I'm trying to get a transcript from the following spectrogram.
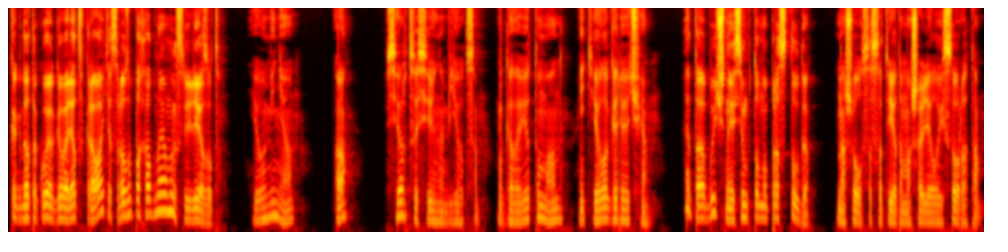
Когда такое говорят в кровати, сразу похабные мысли лезут». «И у меня». «А?» Сердце сильно бьется, в голове туман и тело горячее. «Это обычные симптомы простуды», — нашелся с ответом ошалелый Соротом.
